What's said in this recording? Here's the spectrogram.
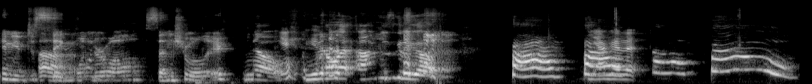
Can you just Uh. sing Wonderwall sensually? No. You know what? I'm just going to go. Bow, bow, Yeah, get it. bow, bow.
